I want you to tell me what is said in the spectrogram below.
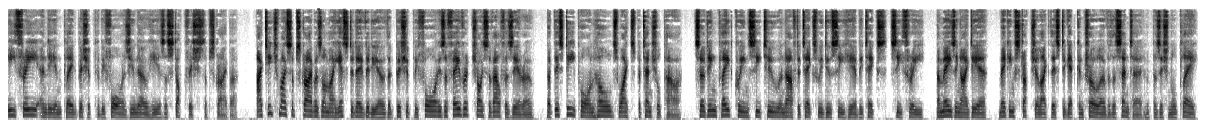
e3 and Ian played bishop to b4 as you know he is a Stockfish subscriber. I teach my subscribers on my yesterday video that bishop b4 is a favorite choice of AlphaZero, but this d-pawn holds white's potential power, so Ding played queen c2 and after takes we do see here b takes c3, amazing idea, making structure like this to get control over the center and positional play,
